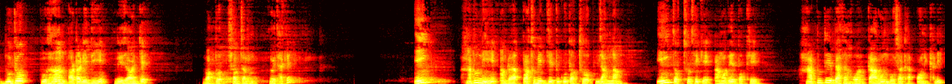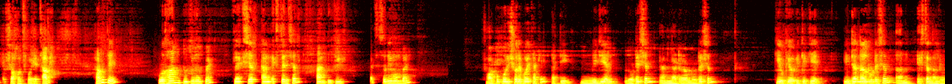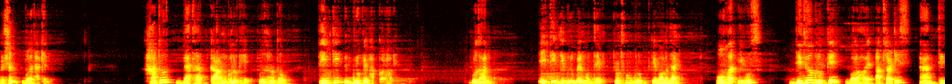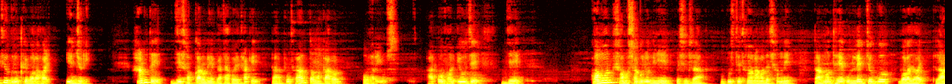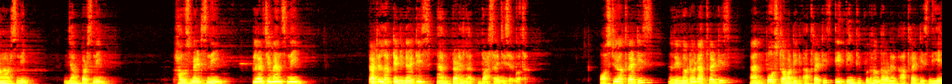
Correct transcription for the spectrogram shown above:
দুটো প্রধান আটারি দিয়ে নি জয়েন্টে রক্ত সঞ্চালন হয়ে থাকে। এই হাঁটু নিয়ে আমরা প্রাথমিক যেটুকু তথ্য জানলাম, এই তথ্য থেকে আমাদের পক্ষে হাঁটুতে ব্যথা হওয়ার কারণ বোঝাটা অনেকখানি সহজ হয়ে যাবে। হাঁটুতে প্রধান দুটি movement flexion and extension and দুটি অ্যাক্সেসরি মুভমেন্ট স্বল্প পরিসরে হয়ে থাকে একটি medial rotation and lateral rotation কেউ কেউ এটিকে internal rotation and external rotation বলে থাকেন। হাঁটুর ব্যথার কারণগুলোকে প্রধানত তিনটি গ্রুপে ভাগ করা হয়। প্রধান, এই তিনটি গ্রুপের মধ্যে প্রথম গ্রুপকে বলা যায় ওভার ইউজ দ্বিতীয় গ্রুপকে বলা হয় আথরাইটিস অ্যান্ড তৃতীয় গ্রুপকে বলা হয় ইনজুরি হাঁটুতে যেসব কারণে ব্যথা হয়ে থাকে, তার প্রধানতম কারণ ওভার ইউজ আর ওভার ইউজে যে কমন সমস্যাগুলো নিয়ে পেশেন্টরা উপস্থিত হন আমাদের সামনে, তার মধ্যে উল্লেখযোগ্য বলা যায় রানার্স নি জাম্পার্স নি housemaid's knee clergyman's knee patellar tendinitis and patellar বার্সাইটিসের কথা। Osteoarthritis rheumatoid arthritis and post traumatic arthritis এই তিনটি প্রধান ধরনের আর্থ্রাইটিস নিয়ে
